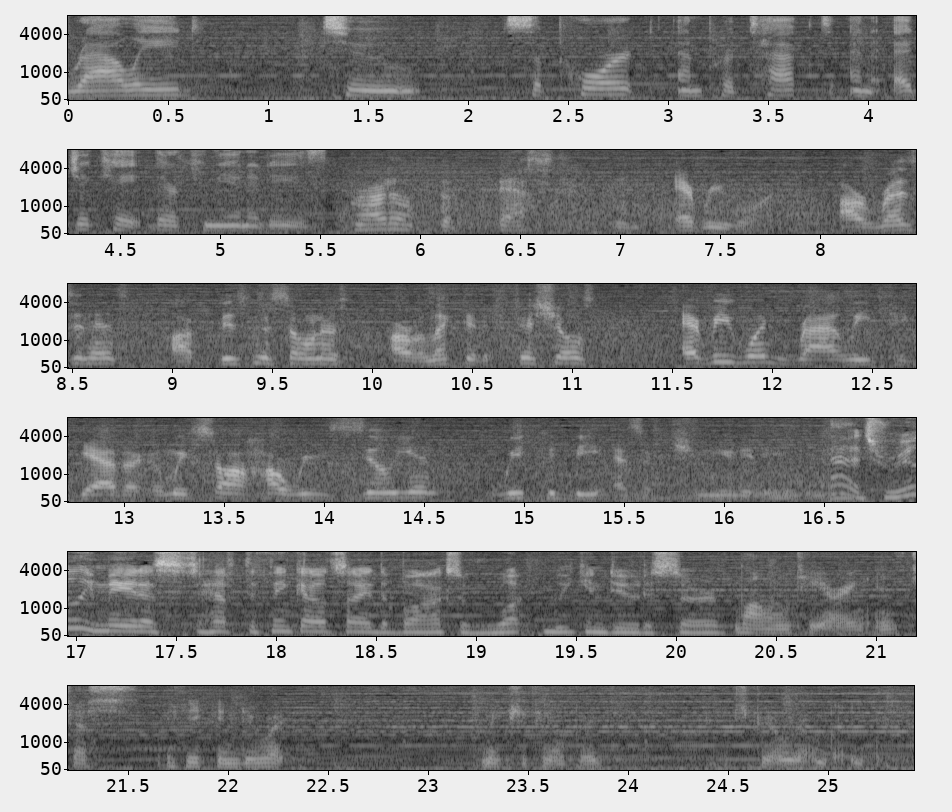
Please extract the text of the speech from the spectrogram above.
rallied to support and protect and educate their communities. Brought out the best in everyone. Our residents, our business owners, our elected officials, everyone rallied together and we saw how resilient we could be as a community. Yeah, it's really made us have to think outside the box of what we can do to serve. Volunteering is just, if you can do it, makes you feel good. Makes you feel real good.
